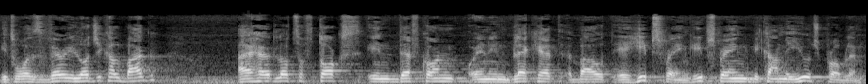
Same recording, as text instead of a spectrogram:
It was very logical bug. I heard lots of talks in DEF CON and in Black Hat about a heap spraying. Heap spraying became a huge problem.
